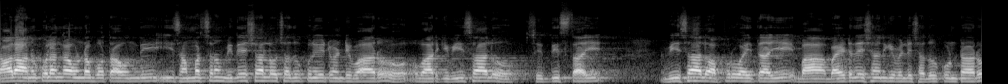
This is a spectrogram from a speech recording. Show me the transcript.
చాలా అనుకూలంగా ఉండబోతా ఉంది. ఈ సంవత్సరం విదేశాల్లో చదువుకునేటువంటి వారు వారికి వీసాలు సిద్ధిస్తాయి. వీసాలు అప్రూవ్ అవుతాయి. బా బయట దేశానికి వెళ్ళి చదువుకుంటారు.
